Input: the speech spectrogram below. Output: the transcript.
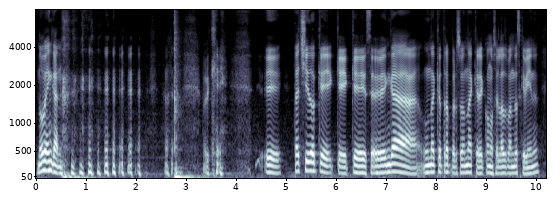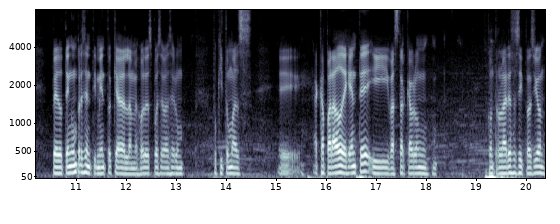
no vengan. Porque eh, está chido que, que, se venga una que otra persona a querer conocer las bandas que vienen, pero tengo un presentimiento que a lo mejor después se va a hacer un poquito más eh, acaparado de gente y va a estar cabrón controlar esa situación.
